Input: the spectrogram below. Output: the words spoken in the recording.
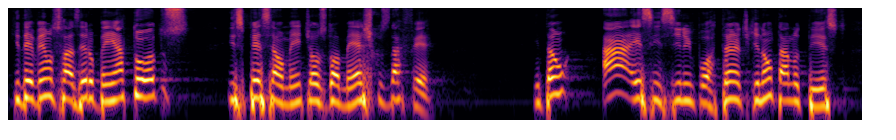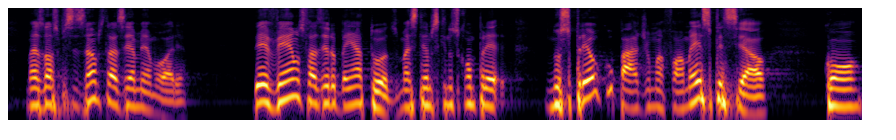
que devemos fazer o bem a todos especialmente aos domésticos da fé. Então, há esse ensino importante que não está no texto, mas nós precisamos trazer à memória. Devemos fazer o bem a todos, mas temos que nos, nos preocupar de uma forma especial com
